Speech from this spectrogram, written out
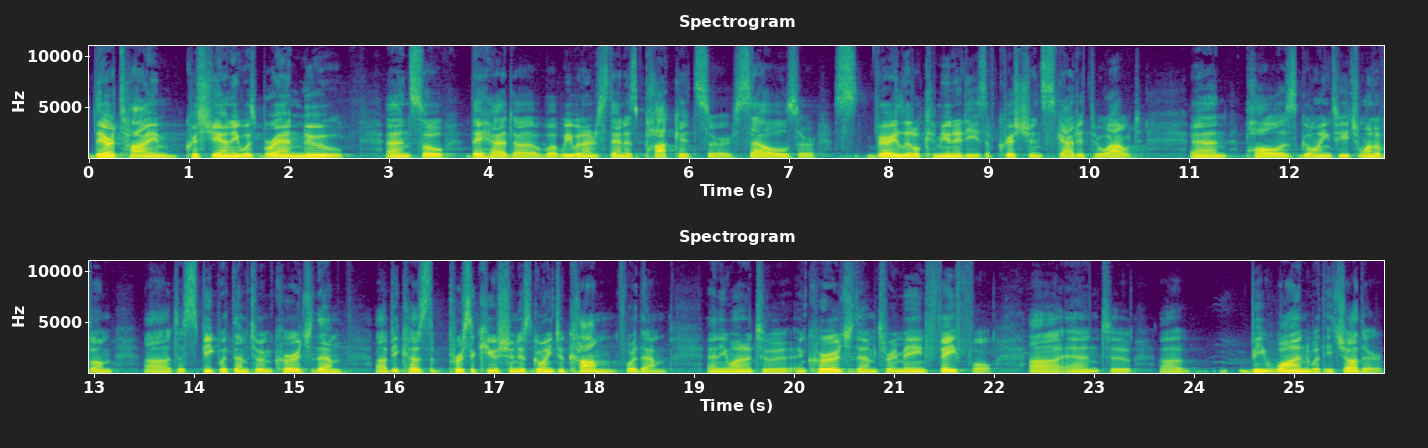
their time, Christianity was brand new. And so they had uh, what we would understand as pockets or cells or very little communities of Christians scattered throughout. And Paul is going to each one of them uh, to speak with them, to encourage them, uh, because the persecution is going to come for them. And he wanted to encourage them to remain faithful uh, and to uh, be one with each other.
